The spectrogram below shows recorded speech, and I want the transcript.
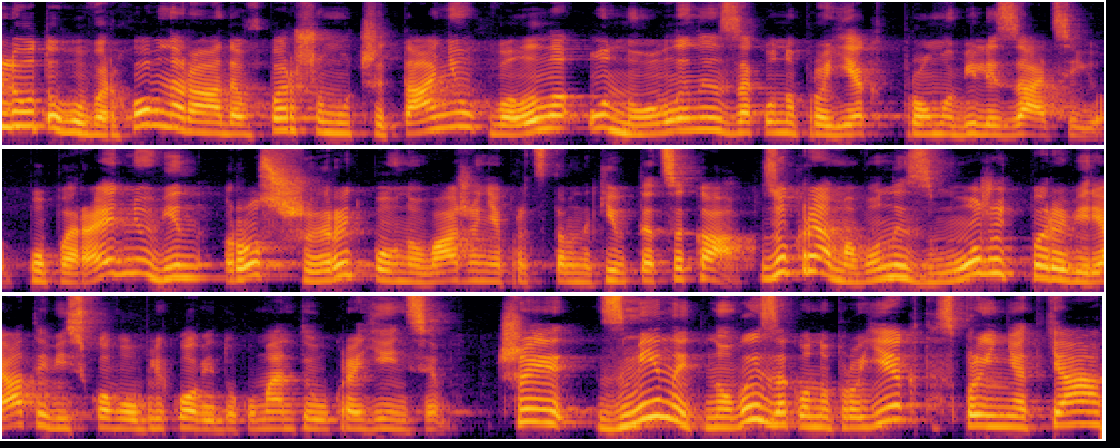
лютого Верховна Рада в першому читанні ухвалила оновлений законопроєкт про мобілізацію. Попередньо він розширить повноваження представників ТЦК. Зокрема, вони зможуть перевіряти військово-облікові документи українців. Чи змінить новий законопроєкт сприйняття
